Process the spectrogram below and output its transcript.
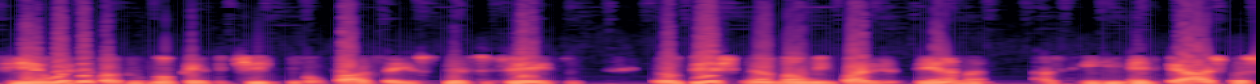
se o elevador não permitir que eu faça isso desse jeito, eu deixo minha mão em quarentena, assim, entre aspas,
